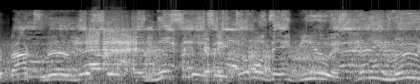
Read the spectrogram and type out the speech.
Are back from intermission, and this is a double debut as Vinny Moon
